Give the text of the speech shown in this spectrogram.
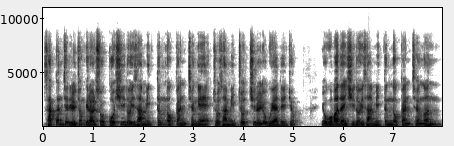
사건 처리를 종결할 수 없고 시도의사 및 등록관청에 조사 및 조치를 요구해야 되죠. 요구받은 시도의사 및 등록관청은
